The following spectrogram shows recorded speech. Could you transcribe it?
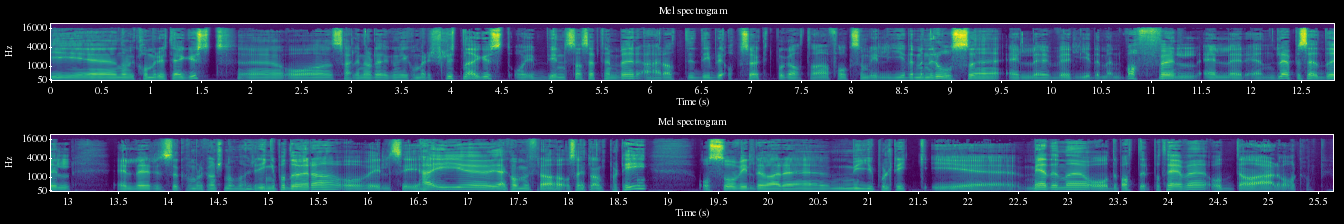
i, eh, når vi kommer ut i august, eh, og særlig når det, vi kommer i slutten av august og i begynnelsen av september, er at de blir oppsøkt på gata av folk som vil gi dem en rose, eller vil gi dem en vaffel, eller en løpeseddel. Eller så kommer det kanskje noen og ringer på døra og vil si hei, jeg kommer fra også et eller annet parti. Og så vil det være mye politikk i eh, mediene og debatter på TV, og da er det valgkamp.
